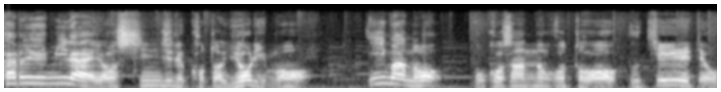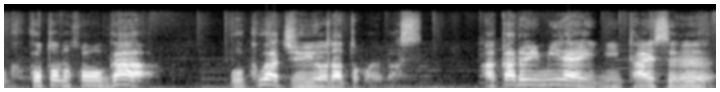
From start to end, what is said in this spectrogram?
明るい未来を信じることよりも今のお子さんのことを受け入れておくことの方が僕は重要だと思います。明るい未来に対する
